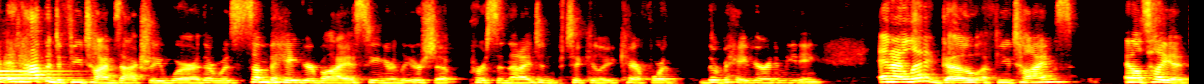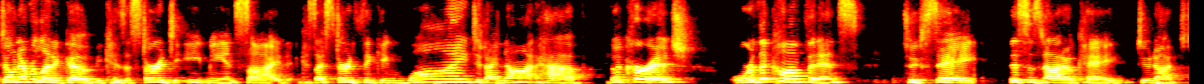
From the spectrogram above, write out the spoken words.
it, it, happened a few times actually, where there was some behavior by a senior leadership person that I didn't particularly care for their behavior in a meeting. And I let it go a few times. And I'll tell you, don't ever let it go because it started to eat me inside. Because I started thinking, why did I not have the courage or the confidence to say, this is not okay. Do not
